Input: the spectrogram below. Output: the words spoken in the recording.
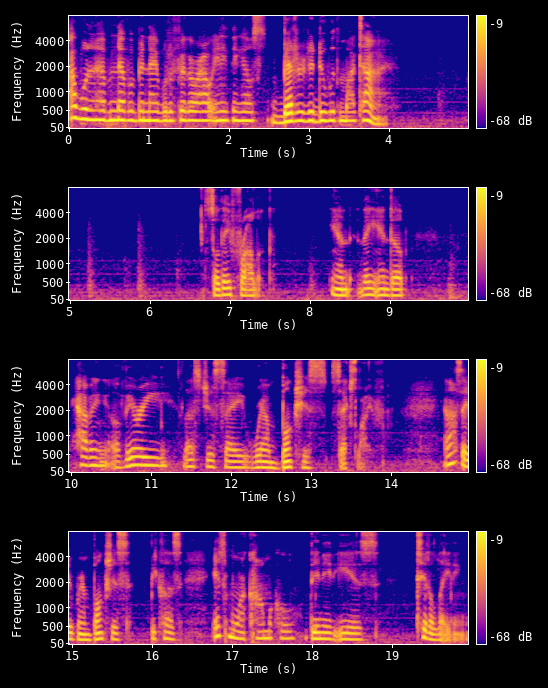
I wouldn't have never been able to figure out anything else better to do with my time. So they frolic and they end up having a very, let's just say, rambunctious sex life. And I say rambunctious because it's more comical than it is titillating.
